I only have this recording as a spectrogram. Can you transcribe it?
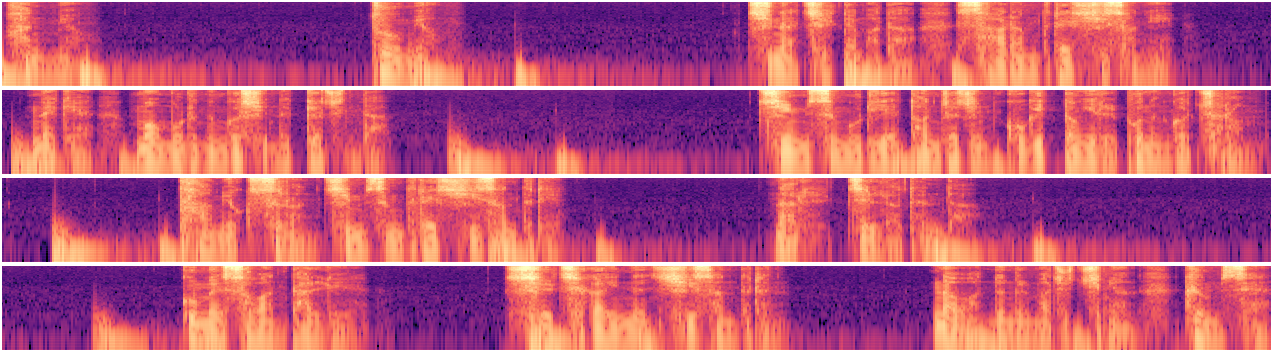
한 명, 두 명. 지나칠 때마다 사람들의 시선이 내게 머무르는 것이 느껴진다. 짐승 우리에 던져진 고깃덩이를 보는 것처럼 탐욕스런 짐승들의 시선들이 나를 찔러댄다. 꿈에서와는 달리 실체가 있는 시선들은 나와 눈을 마주치면 금세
